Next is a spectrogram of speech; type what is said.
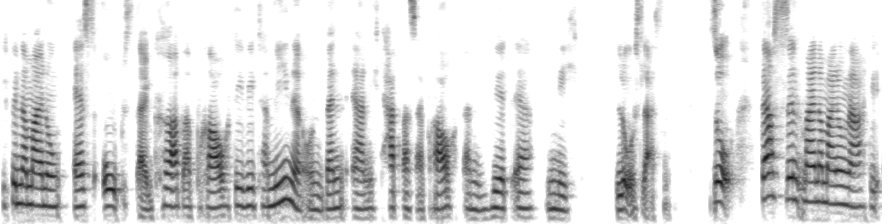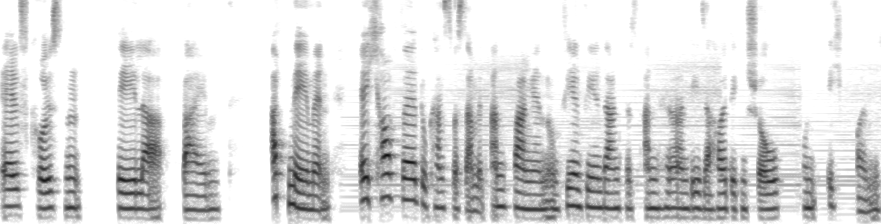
Ich bin der Meinung, ess Obst. Dein Körper braucht die Vitamine und wenn er nicht hat, was er braucht, dann wird er nicht loslassen. So, das sind meiner Meinung nach die elf größten Fehler beim Abnehmen. Ich hoffe, du kannst was damit anfangen und vielen, vielen Dank fürs Anhören dieser heutigen Show und ich freue mich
